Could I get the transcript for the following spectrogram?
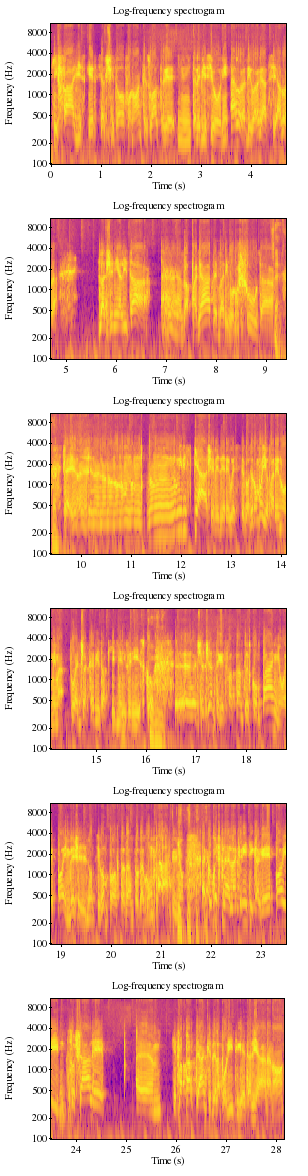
chi fa gli scherzi al citofono anche su altre mh, televisioni, allora dico ragazzi, allora la genialità va pagata e va riconosciuta. Certo. Cioè, non, non, non, non, mi dispiace vedere queste cose, non voglio fare nomi, ma tu hai già capito a chi mi riferisco. Eh, c'è gente che fa tanto il compagno e poi invece non si comporta tanto da compagno. ecco, questa è la critica che è poi sociale. Ehm, che fa parte anche della politica italiana, no?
